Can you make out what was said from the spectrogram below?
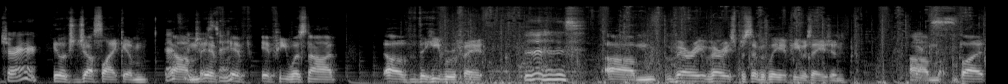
Sure. He looks just like him. That's um, if, interesting. if if he was not of the Hebrew faith, um, very very specifically if he was Asian. Um, Yes. but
